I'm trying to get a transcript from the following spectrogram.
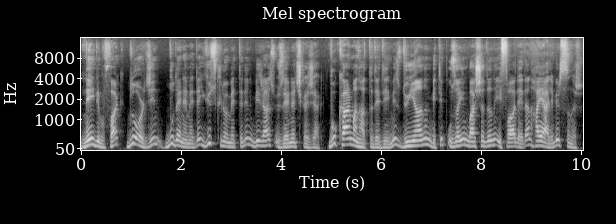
Neydi bu fark? Blue Origin bu denemede 100 kilometrenin biraz üzerine çıkacak. Bu Karman hattı dediğimiz dünyanın bitip uzayın başladığını ifade eden hayali bir sınır.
